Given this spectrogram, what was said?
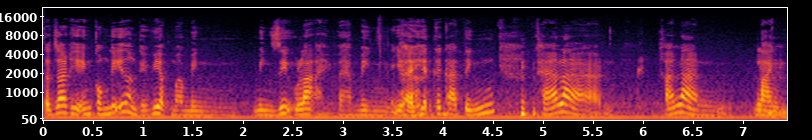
thật ra thì em có nghĩ rằng cái việc mà mình mình dịu lại và mình dạ. thể hiện cái cá tính khá là khá là lành.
